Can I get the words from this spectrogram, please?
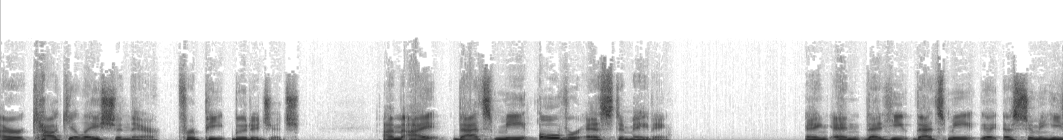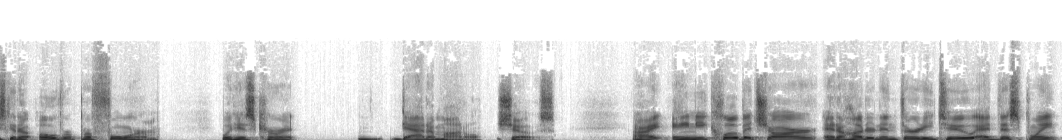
or calculation there for Pete Buttigieg. I'm I that's me overestimating and and that he that's me assuming he's going to overperform what his current data model shows. All right, Amy Klobuchar at 132 at this point,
